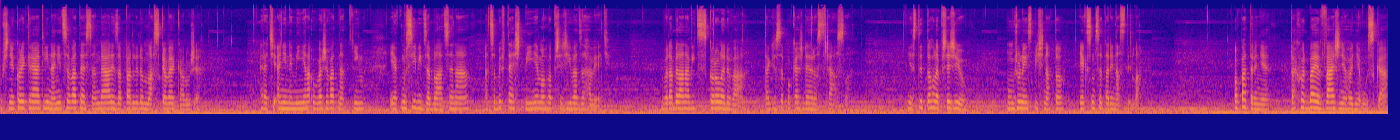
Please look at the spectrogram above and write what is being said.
Už několikrát jí nanicovaté sandály zapadly do mlaskavé kaluže. Radši ani nemínila uvažovat nad tím, jak musí být zablácená a co by v té špíně mohlo přežívat za havěť. Voda byla navíc skoro ledová, takže se po každé roztřásla. Jestli tohle přežiju, umřu nejspíš na to, jak jsem se tady nastydla. Opatrně, ta chodba je vážně hodně úzká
